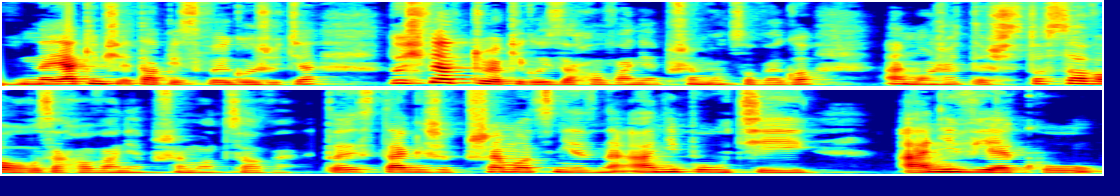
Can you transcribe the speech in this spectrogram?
na jakimś etapie swojego życia doświadczył jakiegoś zachowania przemocowego, a może też stosował zachowania przemocowe. To jest tak, że przemoc nie zna ani płci, ani wieku,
